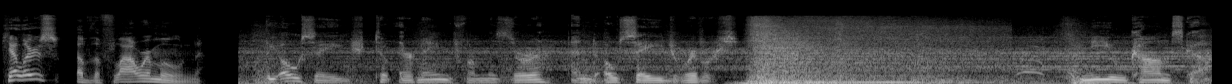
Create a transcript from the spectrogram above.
Killers of the Flower Moon. The Osage took their name from Missouri and Osage rivers. Niukanska,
